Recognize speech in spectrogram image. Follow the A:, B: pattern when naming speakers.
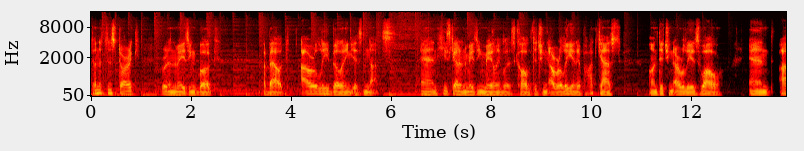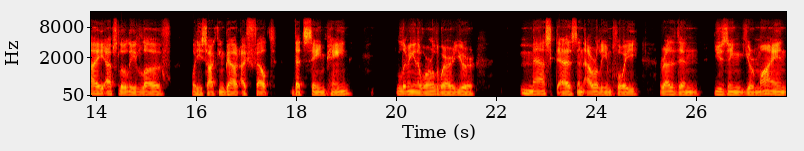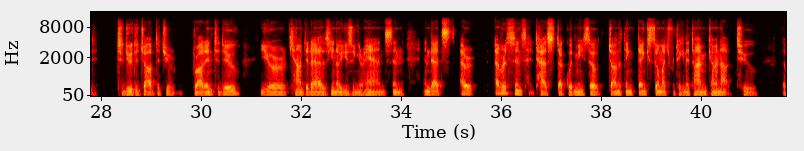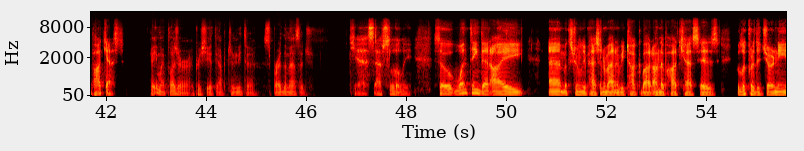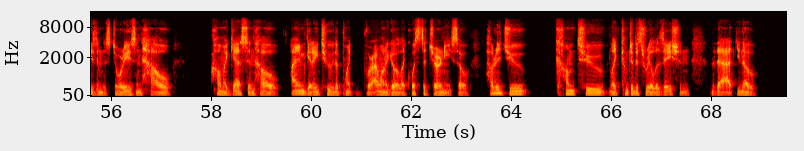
A: Jonathan Stark wrote an amazing book about hourly billing is nuts. And he's got an amazing mailing list called Ditching Hourly and a podcast on Ditching Hourly as well. And I absolutely love what he's talking about. I felt that same pain living in a world where you're masked as an hourly employee rather than using your mind to do the job that you're brought in to do you're counted as you know using your hands and and that's ever ever since it has stuck with me. So jonathan thanks so much for taking the time and coming out to the podcast.
B: Hey my pleasure. I appreciate the opportunity to spread the message.
A: Yes absolutely. So one thing that i am extremely passionate about and we talk about on the podcast is we look for the journeys and the stories and how how my guests and how I am getting to the point where I want to go. Like, what's the journey? So, how did you come to like come to this realization that you know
